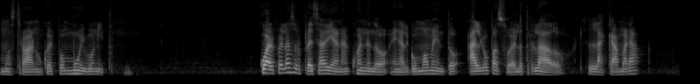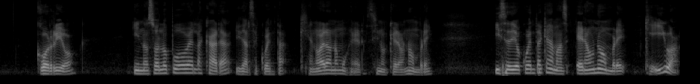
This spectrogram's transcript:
mostraban un cuerpo muy bonito. ¿Cuál fue la sorpresa de Diana cuando en algún momento algo pasó del otro lado la cámara corrió y no solo pudo ver la cara y darse cuenta que no era una mujer, sino que era un hombre, y se dio cuenta que además era un hombre que iba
